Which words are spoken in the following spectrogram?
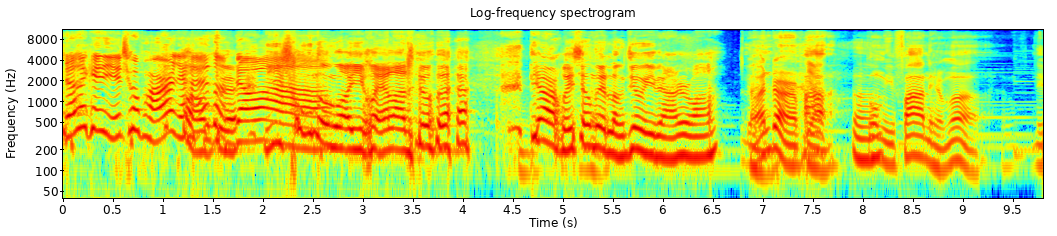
原来给你一车牌，你还哦怎么着啊？对你冲动过一回了，对不对？第二回相对冷静一点，是吧？领完证，啪，给我嗯们一发那什么，那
